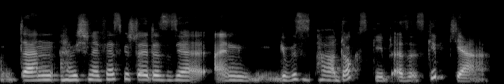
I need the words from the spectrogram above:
dann habe ich schnell festgestellt, dass es ja ein gewisses Paradox gibt. Also es gibt ja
